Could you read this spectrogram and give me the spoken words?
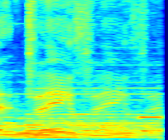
bad James.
